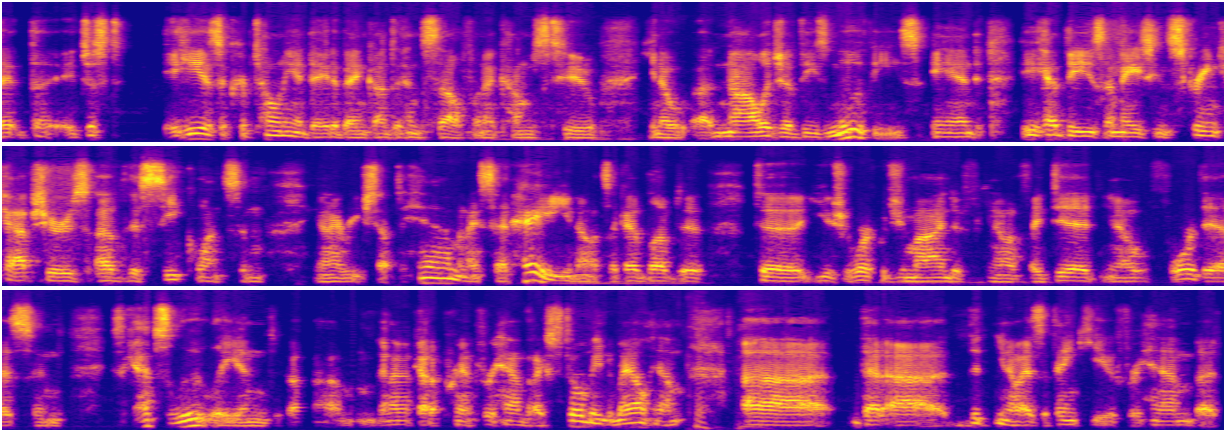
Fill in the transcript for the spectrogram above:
that the it just he is a Kryptonian data bank unto himself when it comes to, you know, uh, knowledge of these movies. And he had these amazing screen captures of this sequence. And, you know, I reached out to him and I said, hey, you know, it's like I'd love to to use your work. Would you mind if you know if I did you know for this? And he's like, absolutely. And um, and I've got a print for him that I still need to mail him. uh, that uh, that you know as a thank you for him. But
